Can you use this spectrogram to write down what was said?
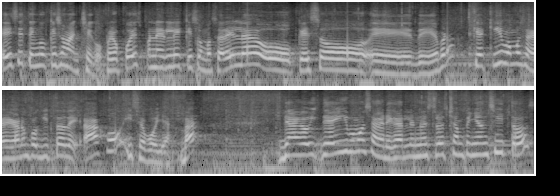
Ese tengo queso manchego, pero puedes ponerle queso mozzarella o queso eh, de hebra. Que aquí vamos a agregar un poquito de ajo y cebolla, ¿va? De ahí, de ahí vamos a agregarle nuestros champiñoncitos.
